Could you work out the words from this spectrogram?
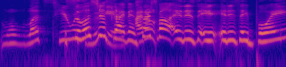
Well, let's hear what So let's just dive is. in. I First of all, it is a, it is a boy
